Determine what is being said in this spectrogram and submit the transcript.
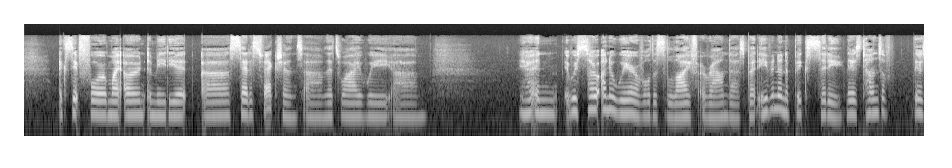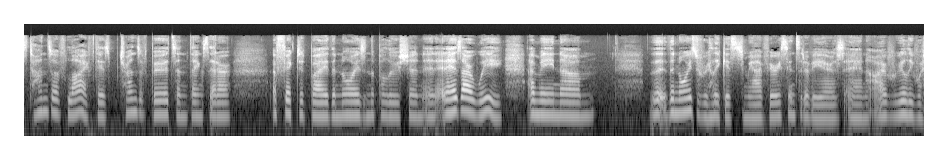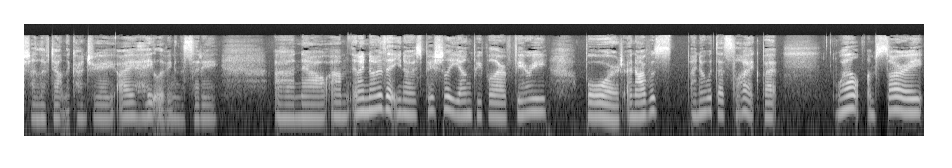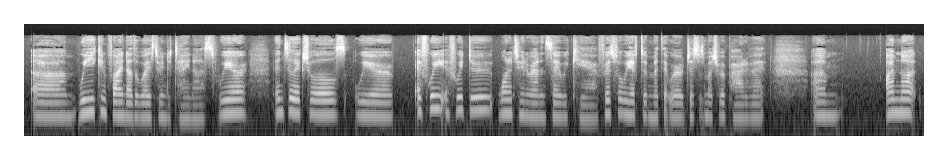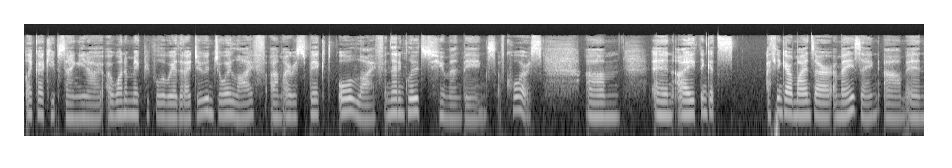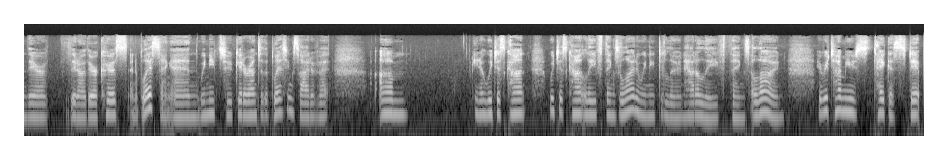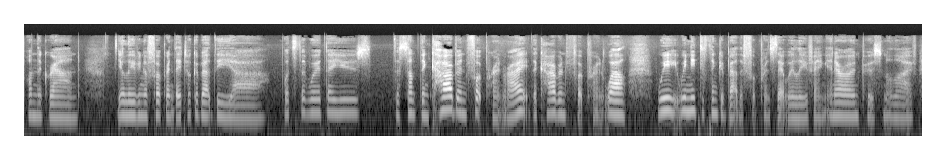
except for my own immediate uh, satisfactions. Um, that's why we, um, you know, and we're so unaware of all this life around us. But even in a big city, there's tons of there's tons of life. There's tons of birds and things that are affected by the noise and the pollution, and, and as are we. I mean. Um, the the noise really gets to me. I have very sensitive ears, and I really wish I lived out in the country. I hate living in the city uh, now. Um, and I know that, you know, especially young people are very bored. And I was, I know what that's like, but. Well, I'm sorry. Um, we can find other ways to entertain us. We're intellectuals. We're if we if we do want to turn around and say we care, first of all, we have to admit that we're just as much of a part of it. Um, I'm not, like I keep saying, you know, I want to make people aware that I do enjoy life. Um, I respect all life, and that includes human beings, of course. Um, and I think it's, I think our minds are amazing, um, and they're, you know, they're a curse and a blessing, and we need to get around to the blessing side of it. Um, you know we just can't we just can't leave things alone and we need to learn how to leave things alone every time you take a step on the ground you're leaving a footprint. They talk about the uh, what's the word they use? The something carbon footprint, right? The carbon footprint. Well, we we need to think about the footprints that we're leaving in our own personal life.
